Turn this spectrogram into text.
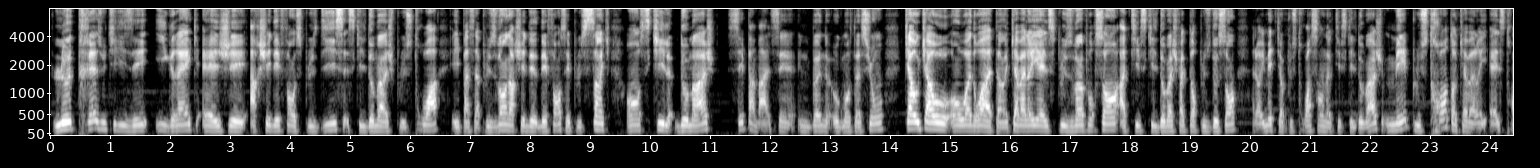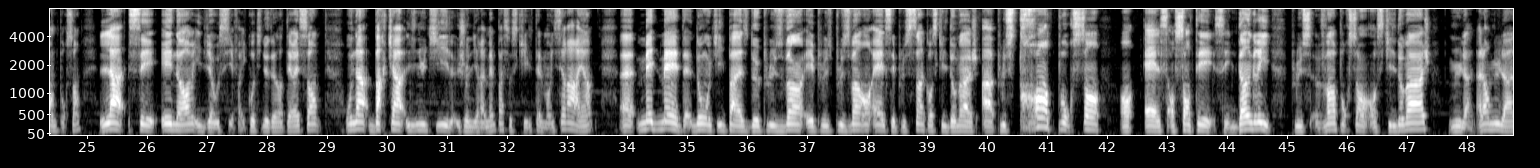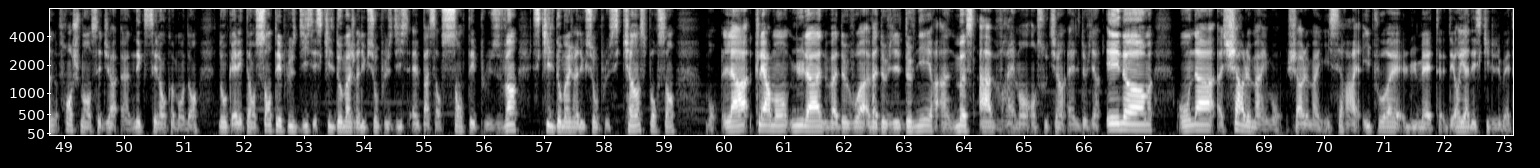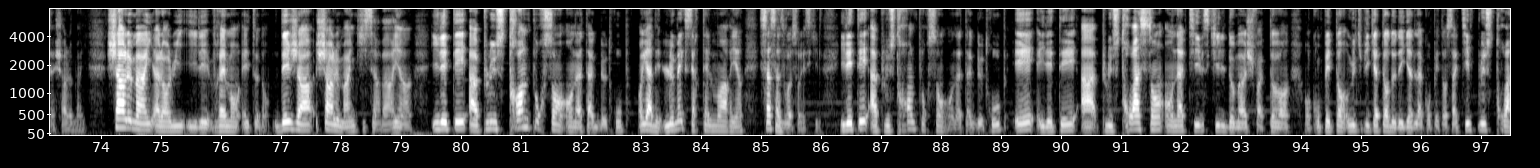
Le très utilisé YSG. Archer défense plus 10, skill dommage plus 3, et il passe à plus 20 en archer défense et plus 5 en skill dommage c'est pas mal, c'est une bonne augmentation. KO en haut à droite, un Cavalerie Health plus 20%, Active Skill Dommage Factor plus 200. Alors ils mettent a plus 300 en Active Skill Dommage, mais plus 30 en Cavalerie Health, 30%. Là, c'est énorme, il devient aussi, enfin il continue d'être intéressant. On a Barca, l'inutile, je n'irai même pas ce skill, tellement il sert à rien. Euh, Med Med, donc il passe de plus 20 et plus, plus 20 en health et plus 5 en skill dommage à plus 30% en health, en santé, c'est une dinguerie. Plus 20% en skill dommage, Mulan. Alors Mulan, franchement, c'est déjà un excellent commandant. Donc elle était en santé plus 10 et skill dommage réduction plus 10. Elle passe en santé plus 20, skill dommage réduction plus 15%. Bon, là, clairement, Mulan va, devoir, va devenir un must-have vraiment en soutien. Elle devient énorme. On a Charlemagne. Bon, Charlemagne, il sert à rien. Il pourrait lui mettre... Regardez ce qu'il lui met à Charlemagne. Charlemagne, alors lui, il est vraiment étonnant. Déjà, Charlemagne, qui sert à rien, il était à plus 30% en attaque de troupes. Regardez, le mec sert tellement à rien. Ça, ça se voit sur les skills. Il était à plus 30% en attaque de troupes et il était à plus 300 en active skill dommage factor, hein, en compétent, multiplicateur de dégâts de la compétence active, plus 300.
